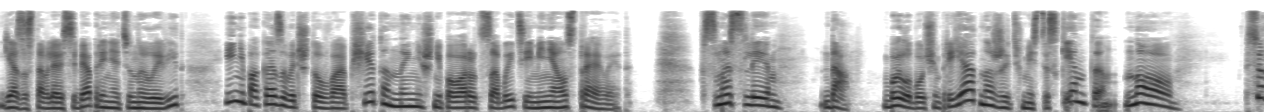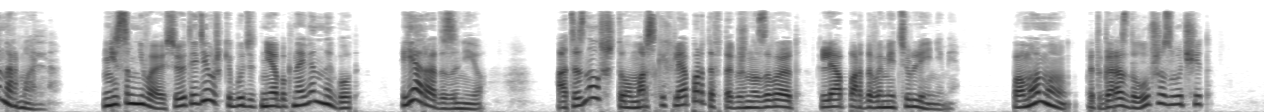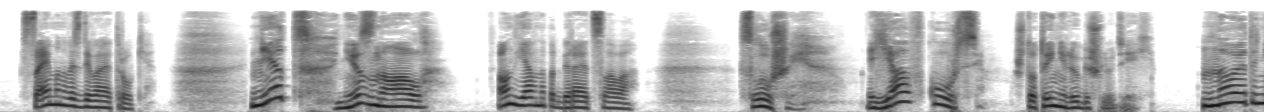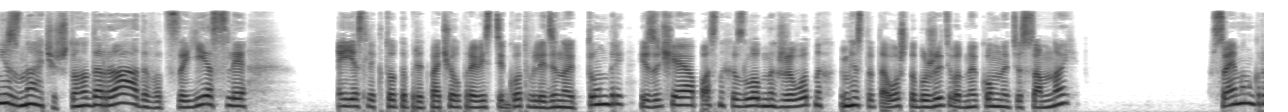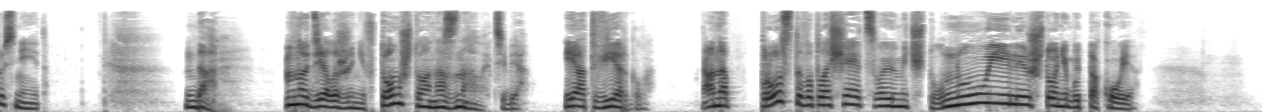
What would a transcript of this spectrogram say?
Я заставляю себя принять унылый вид и не показывать, что вообще-то нынешний поворот событий меня устраивает. В смысле, да, было бы очень приятно жить вместе с кем-то, но все нормально. Не сомневаюсь, у этой девушки будет необыкновенный год. Я рада за нее. А ты знал, что морских леопардов также называют леопардовыми тюленями? По-моему, это гораздо лучше звучит. Саймон воздевает руки. «Нет, не знал». Он явно подбирает слова. «Слушай, я в курсе, что ты не любишь людей. Но это не значит, что надо радоваться, если... Если кто-то предпочел провести год в ледяной тундре, изучая опасных и злобных животных, вместо того, чтобы жить в одной комнате со мной? Саймон грустнеет. Да, но дело же не в том, что она знала тебя и отвергла. Она просто воплощает свою мечту, ну или что-нибудь такое.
